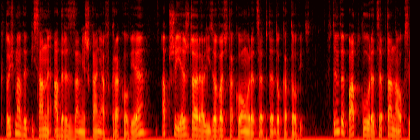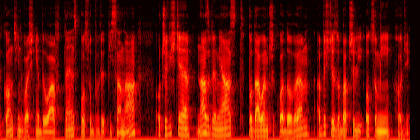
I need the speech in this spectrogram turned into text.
ktoś ma wypisany adres zamieszkania w Krakowie, a przyjeżdża realizować taką receptę do Katowic. W tym wypadku recepta na oksykontin właśnie była w ten sposób wypisana. Oczywiście nazwy miast podałem przykładowe, abyście zobaczyli o co mi chodzi.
